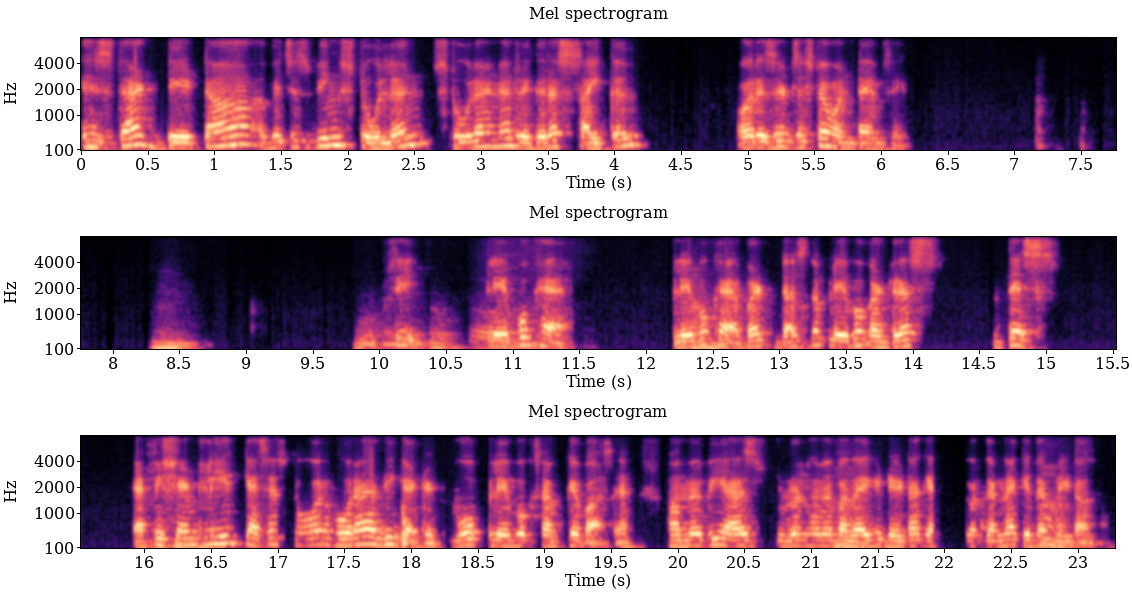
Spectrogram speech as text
is that data which is being stolen stolen in a rigorous cycle or is it just a one time thing hmm. hmm. see playbook hai. Playbook hmm. hai but does the playbook address this? Efficiently कैसे स्टोर हो रहा है वी गेट इट वो प्लेबुक सबके पास है हमें भी एज स्टूडेंट हमें पता है हाँ। कि डेटा कैसे स्टोर करना है किधर हाँ। नहीं डालना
